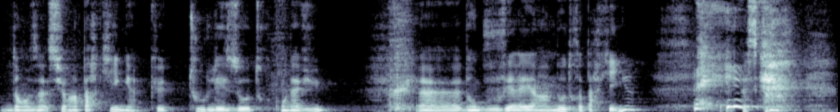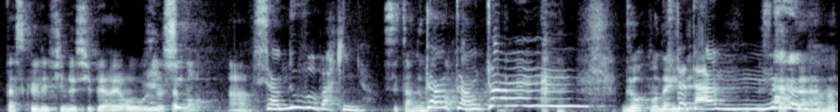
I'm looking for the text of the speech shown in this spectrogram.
dans un- sur un parking que tous les autres qu'on a vus. Euh, donc vous verrez un autre parking. Parce que, parce que les films de super-héros, notamment. Hein, C'est un nouveau parking. c'est un nouveau. Tintin, Donc on a une. Statam.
